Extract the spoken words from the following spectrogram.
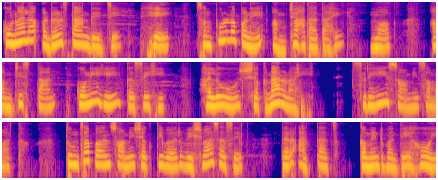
कोणाला अढळ स्थान द्यायचे हे संपूर्णपणे आमच्या हातात आहे. मग आमचे स्थान कोणीही कसेही हलवू शकणार नाही. श्री स्वामी समर्थ. तुमचा पण स्वामी शक्तीवर विश्वास असेल तर आत्ताच कमेंटमध्ये होय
